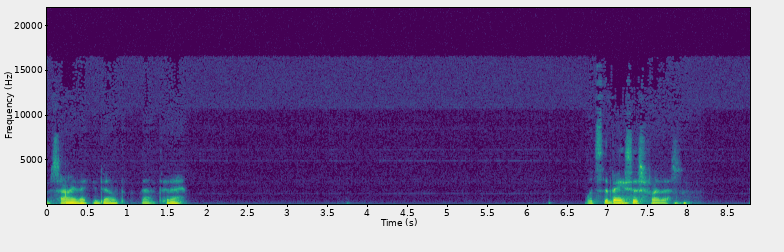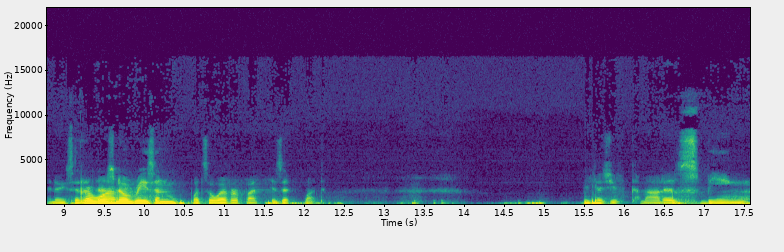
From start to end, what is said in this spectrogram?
I'm sorry that you dealt with that today. What's the basis for this? I know you said For that there's what? no reason whatsoever, but is it what? Because you've come out as being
